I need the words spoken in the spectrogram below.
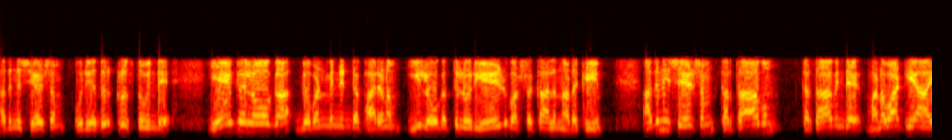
അതിനുശേഷം ഒരു എതിർ ക്രിസ്തുവിന്റെ ഏകലോക ഗവൺമെന്റിന്റെ ഭരണം ഈ ലോകത്തിൽ ഒരു ഏഴ് വർഷക്കാലം നടക്കുകയും അതിനുശേഷം കർത്താവും കർത്താവിന്റെ മണവാട്ടിയായ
